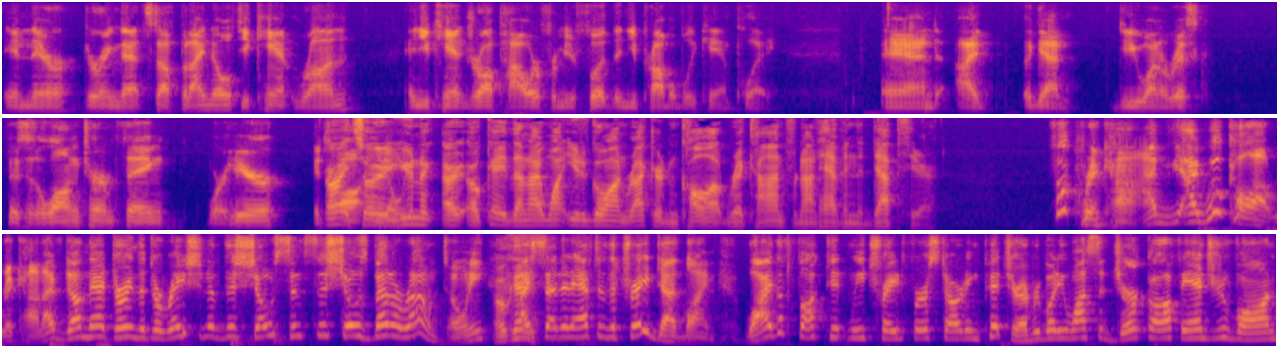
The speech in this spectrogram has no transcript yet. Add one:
in there during that stuff, but I know if you can't run and you can't draw power from your foot, then you probably can't play. And I again, do you want to risk? This is a long term thing. We're here. It's All right, all- so you know, you gonna are, okay? Then I want you to go on record and call out Rick Hahn for not having the depth here. Fuck Rick Hahn. I, I will call out Rick Hahn. I've done that during the duration of this show since this show's been around, Tony. Okay. I said it after the trade deadline. Why the fuck didn't we trade for a starting pitcher? Everybody wants to jerk off Andrew Vaughn.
